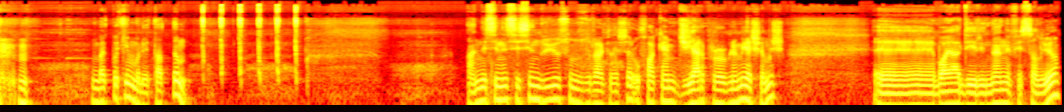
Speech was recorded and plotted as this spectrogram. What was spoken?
Bak bakayım buraya tatlım. Annesinin sesini duyuyorsunuzdur arkadaşlar. Ufakken bir ciğer problemi yaşamış. Ee, bayağı derinden nefes alıyor.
